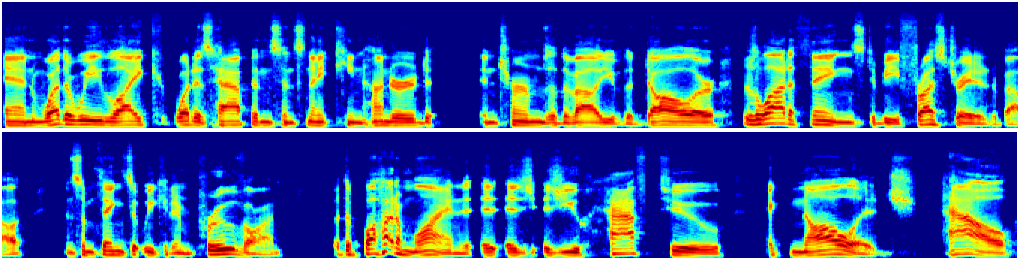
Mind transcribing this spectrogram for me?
And whether we like what has happened since 1900 in terms of the value of the dollar, there's a lot of things to be frustrated about, and some things that we could improve on. But the bottom line is, is you have to acknowledge how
